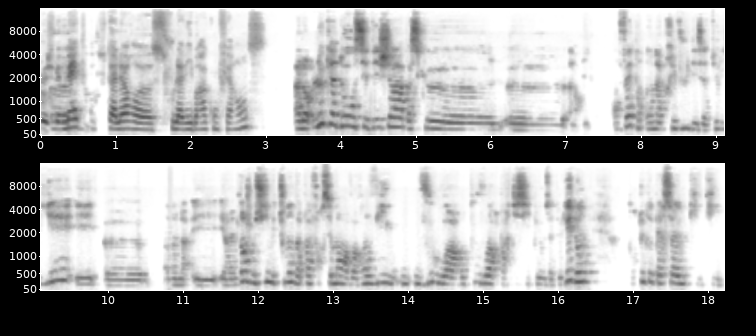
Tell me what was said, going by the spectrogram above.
que je vais mettre tout à l'heure sous la Vibra conférence. Alors, le cadeau, c'est déjà parce que en fait, on a prévu des ateliers euh, et, en même temps, je me suis dit, mais tout le monde ne va pas forcément avoir envie ou, vouloir ou pouvoir participer aux ateliers. Donc, pour toutes les personnes qui,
